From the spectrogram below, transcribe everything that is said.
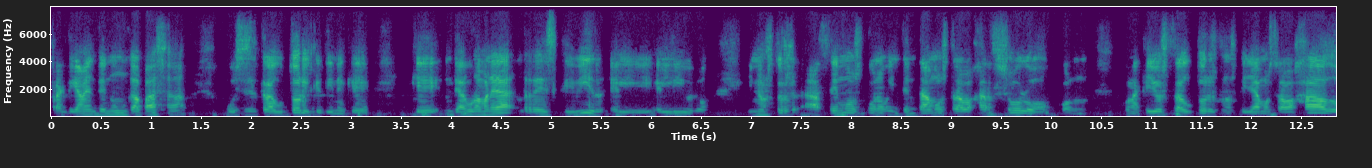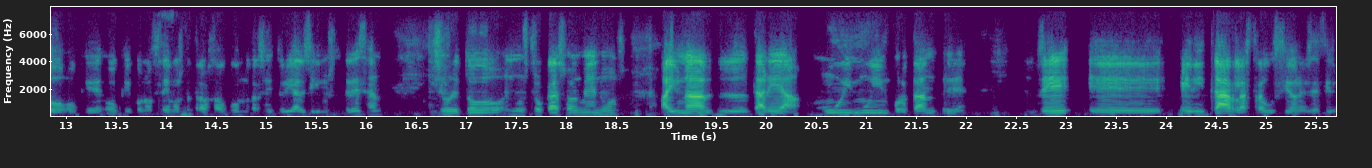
prácticamente nunca pasa, pues es el traductor el que tiene que, que de alguna manera reescribir el, libro. Y nosotros hacemos, bueno, intentamos trabajar solo con, con, aquellos traductores con los que ya hemos trabajado o que, o que conocemos, que han trabajado con otras editoriales y que nos interesan. Y sobre todo, en nuestro caso al menos, hay una tarea muy, muy importante de eh, editar las traducciones, es decir,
